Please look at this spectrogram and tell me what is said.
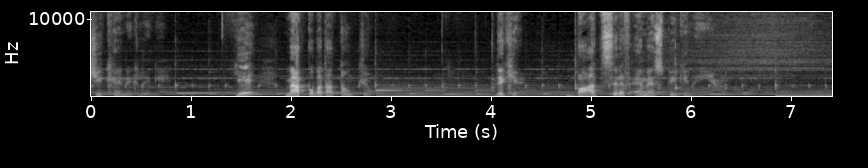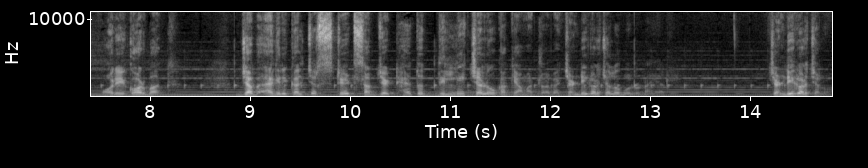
चीखें निकलेंगी। ये मैं आपको बताता हूँ क्यों। देखिए, बात सिर्फ़ एमएसपी की नहीं है। और एक और बात, जब एग्रीकल्चर स्टेट सब्जेक्ट है तो दिल्ली चलो का क्या मतलब है? चंडीगढ़ चलो बोलो ना यार। चंडीगढ़ चलो।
